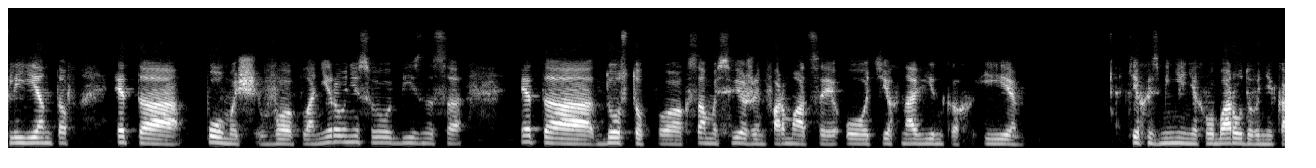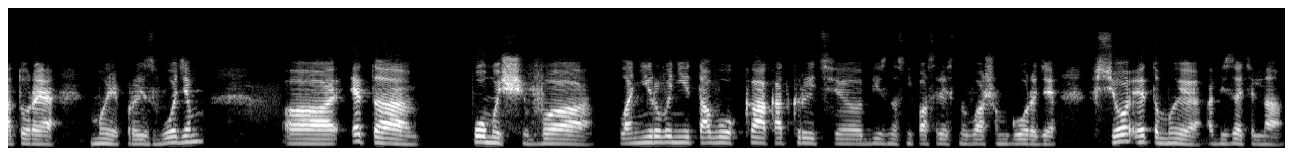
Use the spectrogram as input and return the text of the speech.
клиентов, это помощь в планировании своего бизнеса, это доступ э, к самой свежей информации о тех новинках и тех изменениях в оборудовании, которые мы производим. Э, это помощь в планировании того, как открыть э, бизнес непосредственно в вашем городе. Все это мы обязательно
